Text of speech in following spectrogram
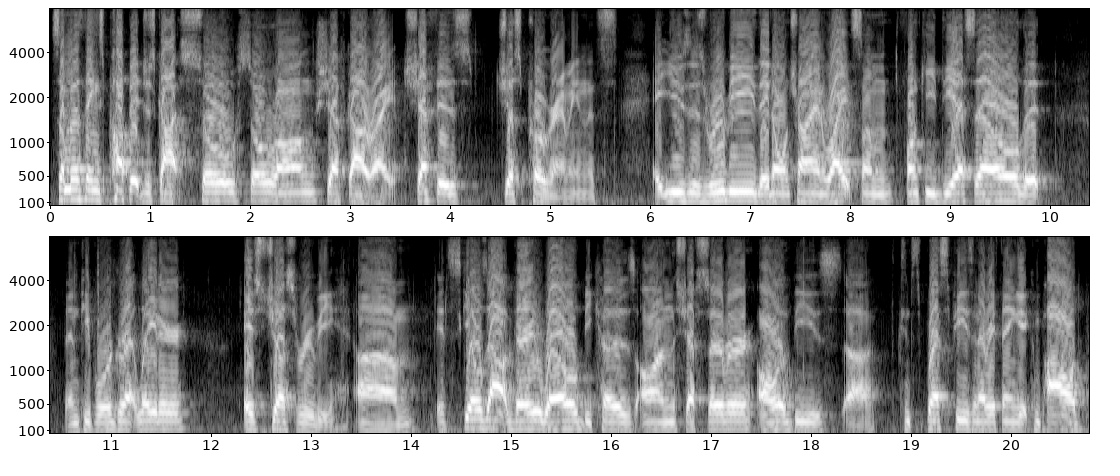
some of the things Puppet just got so, so wrong, Chef got right. Chef is just programming. It's, it uses Ruby. They don't try and write some funky DSL that then people regret later. It's just Ruby. Um, it scales out very well because on the Chef server, all of these uh, recipes and everything get compiled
